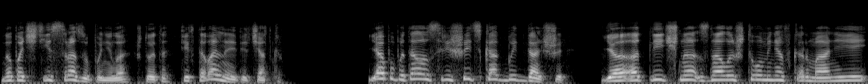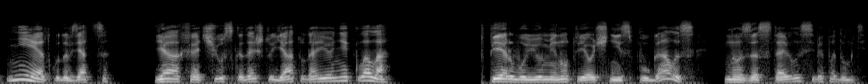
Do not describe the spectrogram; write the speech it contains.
но почти сразу поняла, что это фехтовальная перчатка. Я попыталась решить, как быть дальше. Я отлично знала, что у меня в кармане ей неоткуда взяться. Я хочу сказать, что я туда ее не клала. В первую минуту я очень испугалась, но заставила себя подумать.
